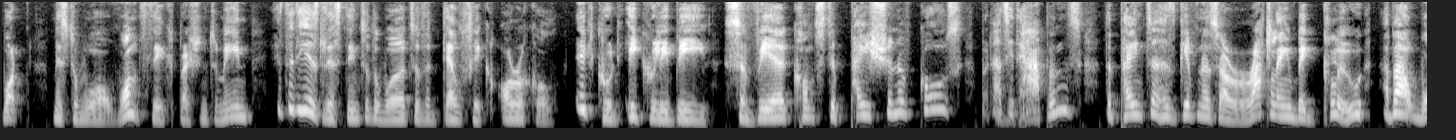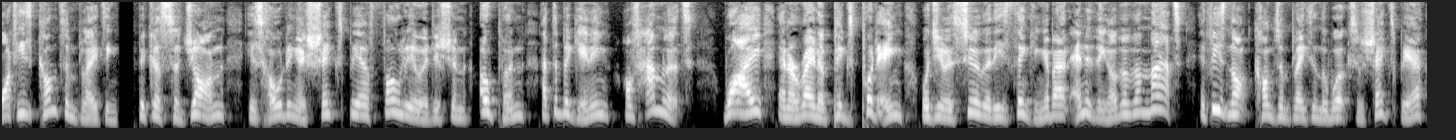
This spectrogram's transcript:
What Mr. Waugh wants the expression to mean is that he is listening to the words of the Delphic oracle. It could equally be severe constipation, of course, but as it happens, the painter has given us a rattling big clue about what he's contemplating, because Sir John is holding a Shakespeare folio edition open at the beginning of Hamlet. Why, in a rain of pig's pudding, would you assume that he's thinking about anything other than that? If he's not contemplating the works of Shakespeare,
